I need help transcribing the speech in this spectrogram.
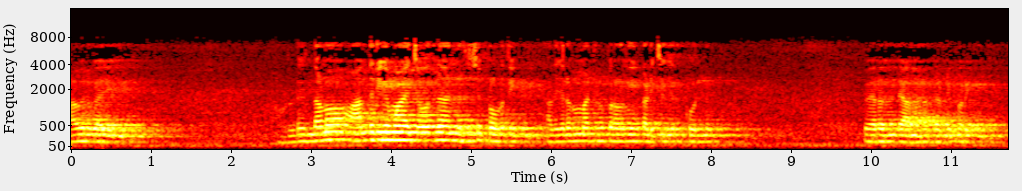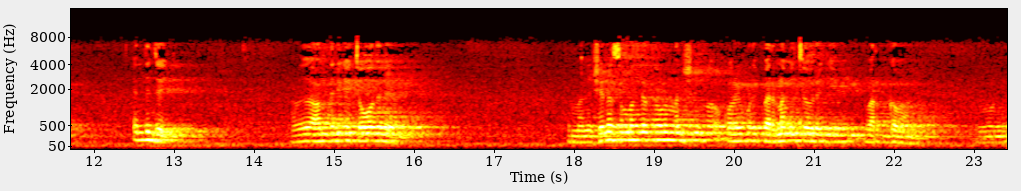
ആ ഒരു കാര്യം അതുകൊണ്ട് എന്താണോ ആന്തരികമായ ചോദന അനുസരിച്ച് പ്രവർത്തിക്കും. അത് ചിലപ്പോൾ മറ്റൊരു പ്രവൃത്തിയെ കടിച്ചു കയറി കൊല്ലും. വേറെ നിന്റെ ആഹാരം തട്ടിപ്പറിക്കും എന്തും ചെയ്യും. അത് ആന്തരിക ചോദനയാണ്. മനുഷ്യനെ സംബന്ധിച്ചിടത്തോളം മനുഷ്യൻ കുറെ കൂടി പരിണമിച്ച ഒരു ജീവി വർഗമാണ് അതുകൊണ്ട്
